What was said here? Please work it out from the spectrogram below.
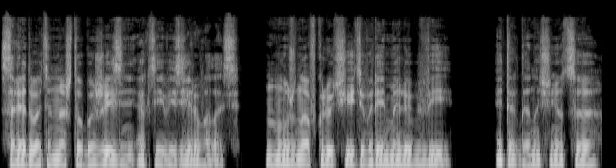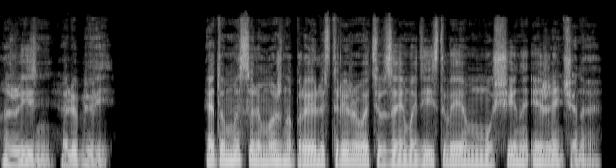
Следовательно, чтобы жизнь активизировалась, нужно включить время любви, и тогда начнется жизнь любви. Эту мысль можно проиллюстрировать взаимодействием мужчины и женщины.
